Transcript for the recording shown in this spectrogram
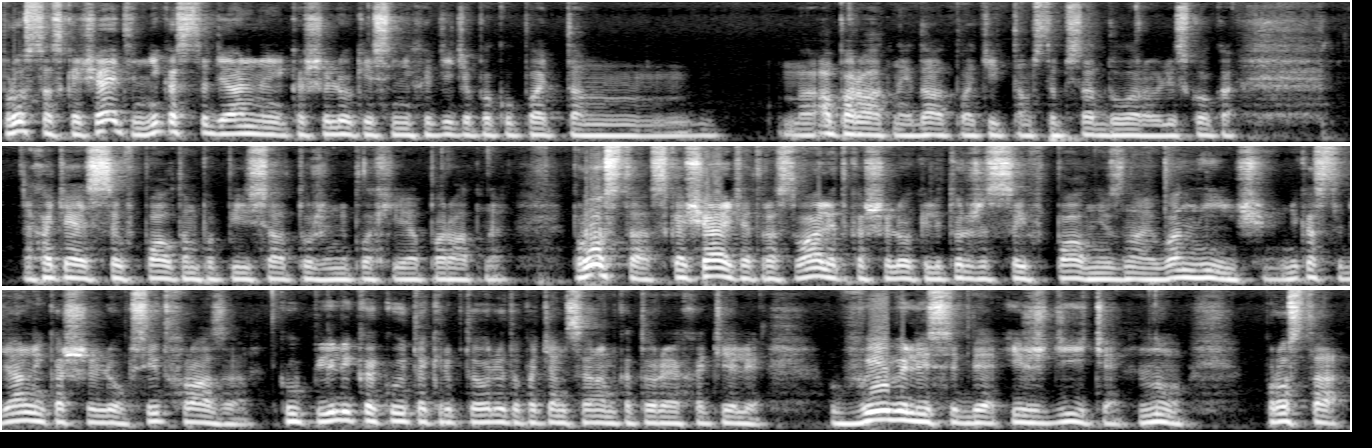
Просто скачайте некастодиальный кошелек, если не хотите покупать там аппаратный, да, платить там 150 долларов или сколько. Хотя если совпал там по 50, тоже неплохие аппаратные. Просто Trust Wallet кошелек или тот же SafePal, не знаю, OneInch, некастодиальный кошелек, сид-фраза. Купили какую-то криптовалюту по тем ценам, которые хотели. Вывели себе и ждите. Ну, просто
